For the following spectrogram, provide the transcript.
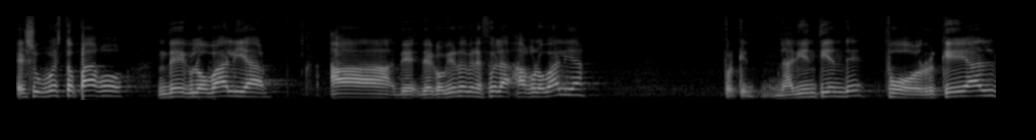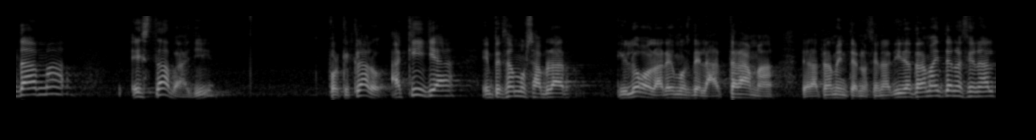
el supuesto pago de Globalia del gobierno de Venezuela a Globalia? Porque nadie entiende por qué Aldama estaba allí. Porque claro, aquí ya empezamos a hablar y luego hablaremos de la trama, de la trama internacional. Y la trama internacional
